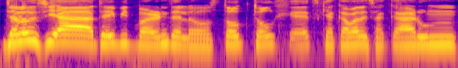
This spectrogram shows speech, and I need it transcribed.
Ya lo decía David Byrne de los Talk Talk Heads, que acaba de sacar un,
